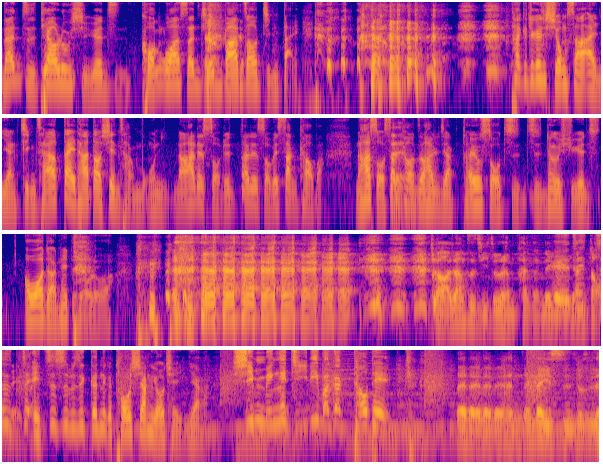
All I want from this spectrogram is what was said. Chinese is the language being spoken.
男子跳入许愿池，狂挖三千八遭警逮。他就跟凶杀案一样，警察要带他到现场模拟，然后他的手就他的手被上铐吧，然后他手上铐之后，他就这样，他用手指指那个许愿池，啊，我的那条了啊，就好像自己就是很捧的那个人、一这样倒霉。这这哎、这是不是跟那个偷香油钱一样啊？新民的吉利把个偷退，对对对对，很很类似，就是。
